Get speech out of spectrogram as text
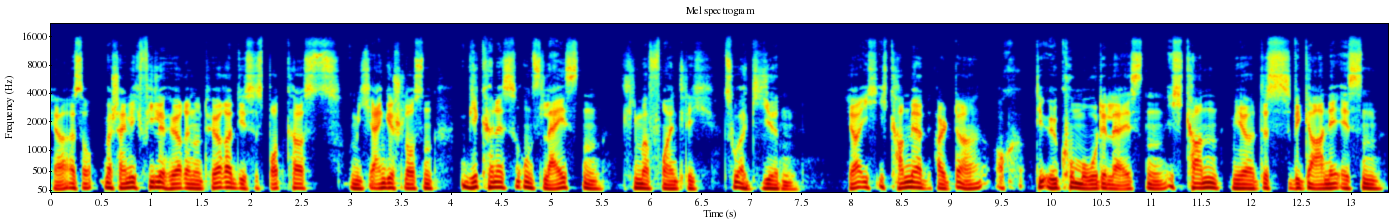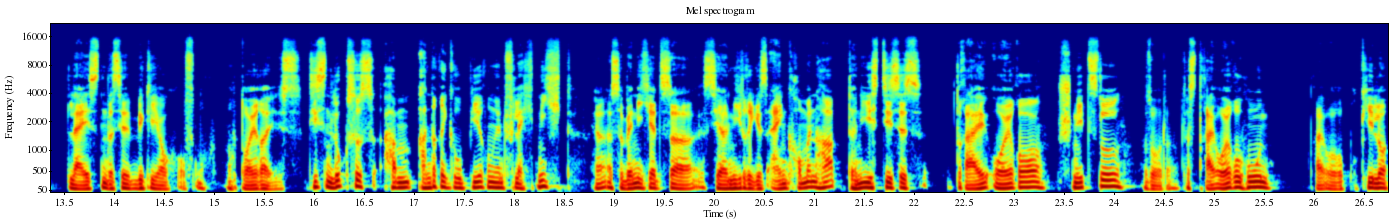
Ja, also wahrscheinlich viele Hörerinnen und Hörer dieses Podcasts, mich eingeschlossen, wir können es uns leisten, klimafreundlich zu agieren. Ja, ich, ich kann mir halt äh, auch die Ökomode leisten. Ich kann mir das vegane Essen leisten, das ja wirklich auch oft noch, noch teurer ist. Diesen Luxus haben andere Gruppierungen vielleicht nicht. Ja, also wenn ich jetzt ein sehr niedriges Einkommen habe, dann ist dieses 3 Euro Schnitzel, also das 3 Euro Huhn, 3 Euro pro Kilo,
